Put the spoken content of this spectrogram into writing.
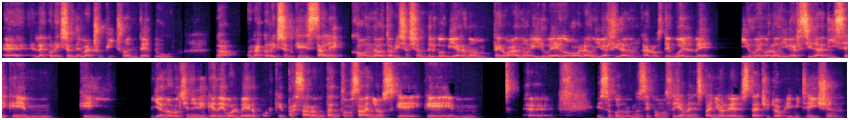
eh, la colección de Machu Picchu en Perú, una colección que sale con la autorización del gobierno peruano y luego la universidad nunca los devuelve y luego la universidad dice que, que ya no lo tiene que devolver porque pasaron tantos años que, que eh, eso no sé cómo se llama en español, el Statute of Limitation.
